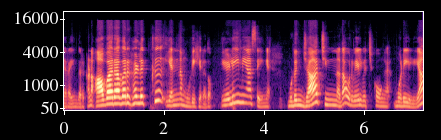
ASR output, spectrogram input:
நிறைந்திருக்கணும். அவரவர்களுக்கு என்ன முடிகிறதோ எளிமையாக செய்யுங்க. முடிஞ்சா சின்னதாக ஒரு வேல் வச்சுக்கோங்க. முடியலையா?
